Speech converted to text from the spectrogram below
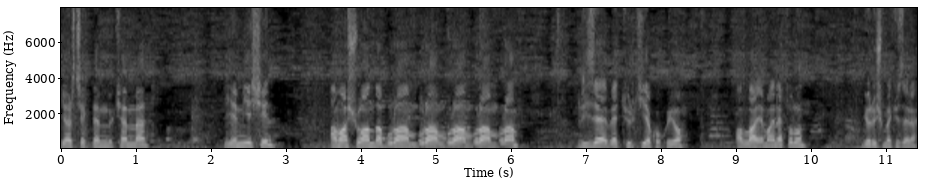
Gerçekten mükemmel. Yemyeşil. Ama şu anda buram buram buram buram buram Rize ve Türkiye kokuyor. Allah'a emanet olun. Görüşmek üzere.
